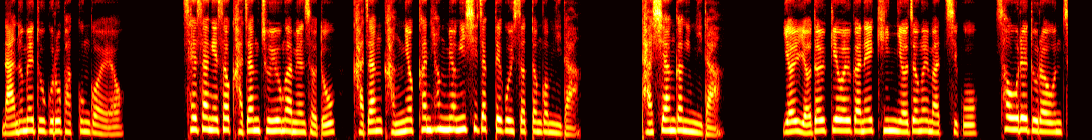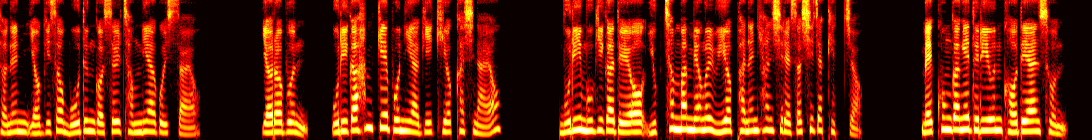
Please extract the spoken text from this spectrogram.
나눔의 도구로 바꾼 거예요. 세상에서 가장 조용하면서도 가장 강력한 혁명이 시작되고 있었던 겁니다. 다시 한강입니다. 18개월간의 긴 여정을 마치고 서울에 돌아온 저는 여기서 모든 것을 정리하고 있어요. 여러분, 우리가 함께 본 이야기 기억하시나요? 물이 무기가 되어 6천만 명을 위협하는 현실에서 시작했죠. 메콩강에 들이운 거대한 손,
